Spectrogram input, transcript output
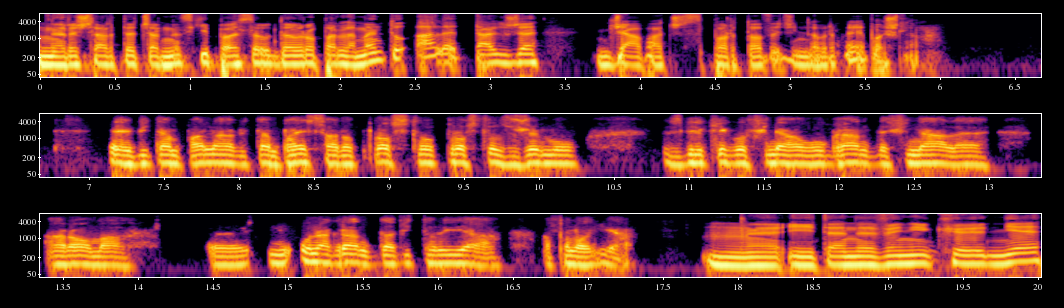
Ryszard Czarnecki, poseł do Europarlamentu, ale także działacz sportowy. Dzień dobry, panie pośle. E, witam pana, witam państwa. No prosto, prosto z Rzymu, z wielkiego finału, grande finale a Roma, e, una grande vittoria a Polonia. Mm, I ten wynik nie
